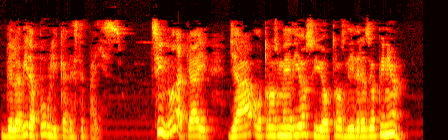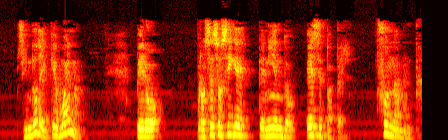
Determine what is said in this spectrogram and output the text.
de la vida pública de este país. Sin duda que hay ya otros medios y otros líderes de opinión, sin duda, y qué bueno, pero proceso sigue teniendo ese papel fundamental.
